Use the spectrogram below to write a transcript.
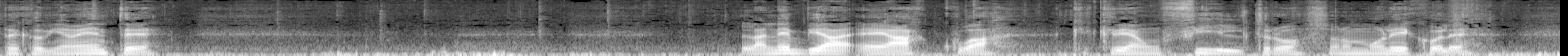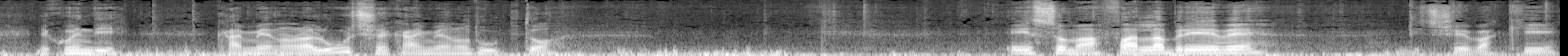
perché ovviamente la nebbia è acqua che crea un filtro, sono molecole e quindi cambiano la luce, cambiano tutto. E insomma, a farla breve, diceva che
